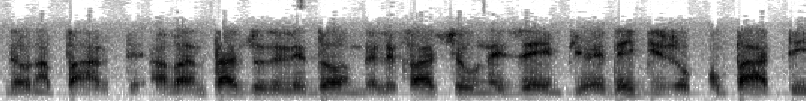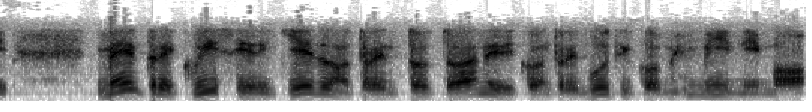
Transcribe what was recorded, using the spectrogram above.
da una parte, a vantaggio delle donne, le faccio un esempio, e dei disoccupati, mentre qui si richiedono 38 anni di contributi come minimo,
